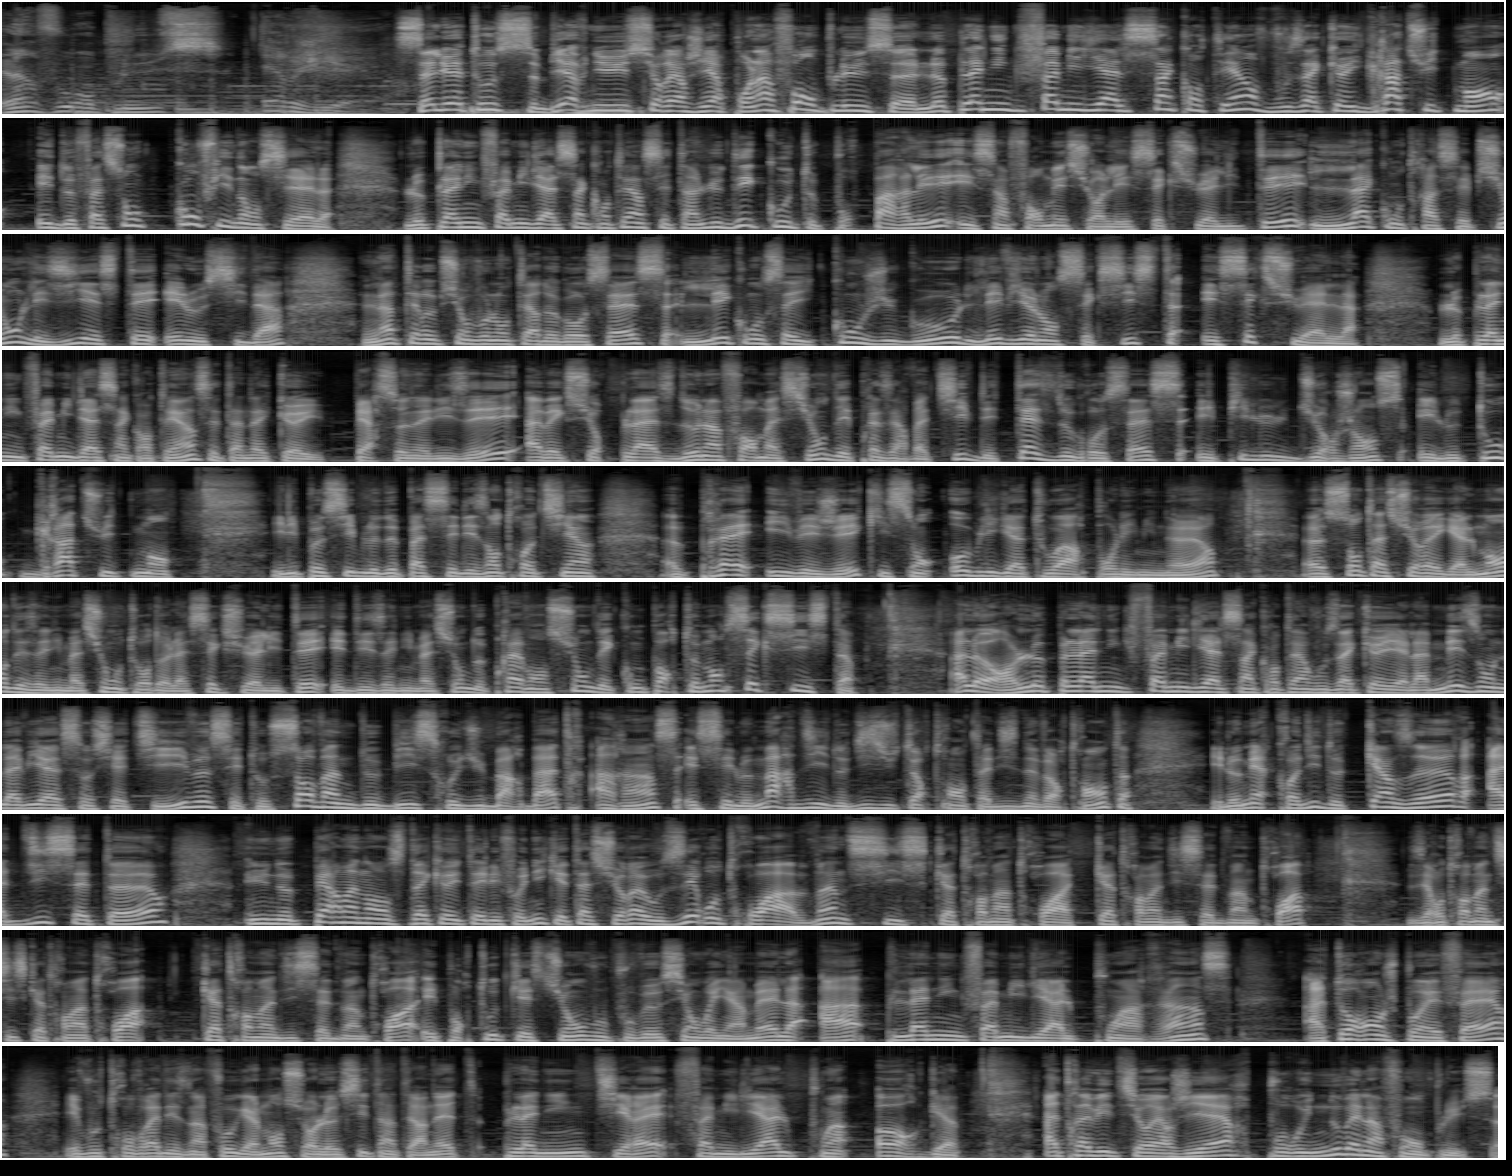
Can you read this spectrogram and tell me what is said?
L'info en plus, Salut à tous, bienvenue sur RGR pour l'info en plus. Le planning familial 51 vous accueille gratuitement et de façon confidentielle. Le planning familial 51, c'est un lieu d'écoute pour parler et s'informer sur les sexualités, la contraception, les IST et le sida, l'interruption volontaire de grossesse, les conseils conjugaux, les violences sexistes et sexuelles. Le planning familial 51, c'est un accueil personnalisé avec sur place de l'information, des préservatifs, des tests de grossesse et pilules d'urgence et le tout gratuitement. Il est possible de passer les entretiens euh, pré-IVG qui sont obligatoires pour les mineurs. Euh, Sont assurées également des animations autour de la sexualité et des animations de prévention des comportements sexistes. Alors, le planning familial 51 vous accueille à la Maison de la vie associative. C'est au 122 bis rue du Barbâtre à Reims et c'est le mardi de 18h30 à 19h30 et le mercredi de 15h à 17h. Une permanence d'accueil téléphonique est assurée au 03 26 83 97 23. 03 26 83 97 23. Et pour toute question, vous pouvez aussi envoyer un mail à planningfamilial.reims à orange.fr et vous trouverez des infos également sur le site internet planning-familial.org. À très vite sur RJR pour une nouvelle info en plus.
